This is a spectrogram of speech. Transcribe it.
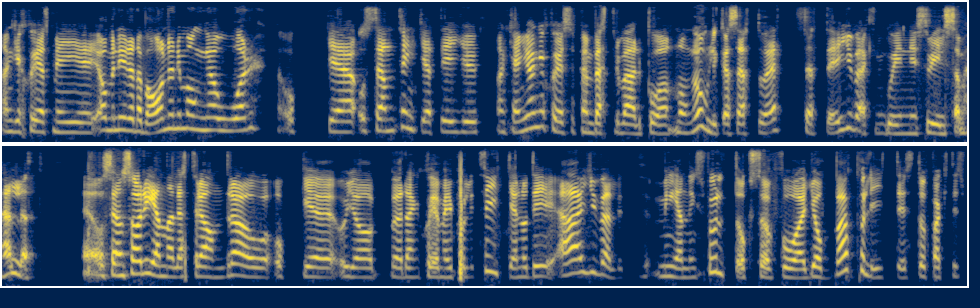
engagerat mig i, ja, men i Rädda Barnen i många år. Och, eh, och sen tänker jag att det är ju, man kan ju engagera sig för en bättre värld på många olika sätt och ett sätt är ju verkligen att gå in i civilsamhället. Eh, och sen så har det ena lett till det andra och, och, eh, och jag började engagera mig i politiken och det är ju väldigt meningsfullt också att få jobba politiskt och faktiskt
